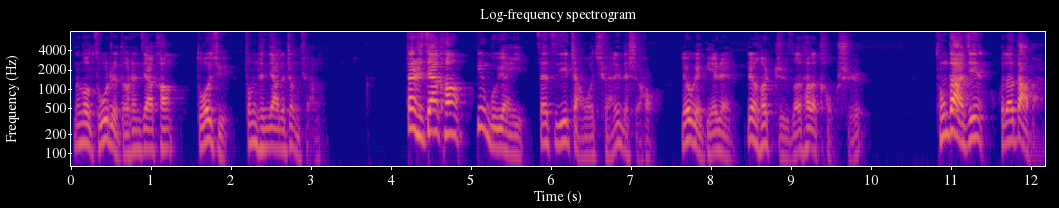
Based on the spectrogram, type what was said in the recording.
能够阻止德川家康夺取丰臣家的政权了。但是家康并不愿意在自己掌握权力的时候。留给别人任何指责他的口实。从大金回到大阪，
